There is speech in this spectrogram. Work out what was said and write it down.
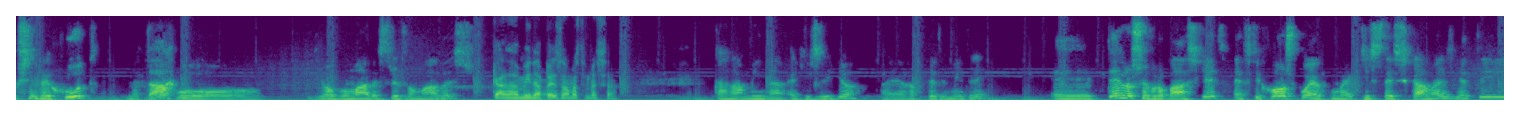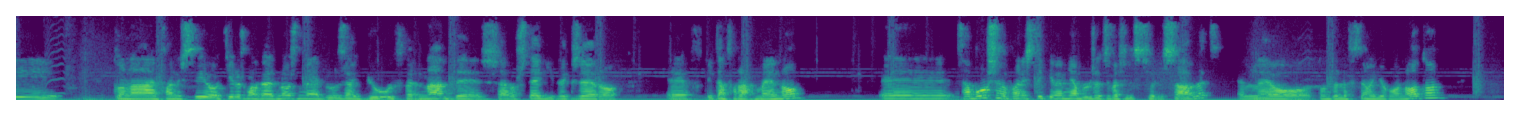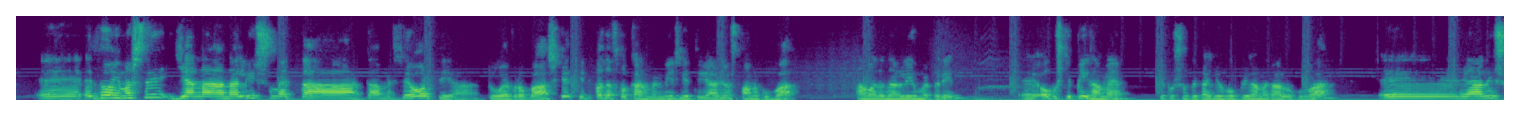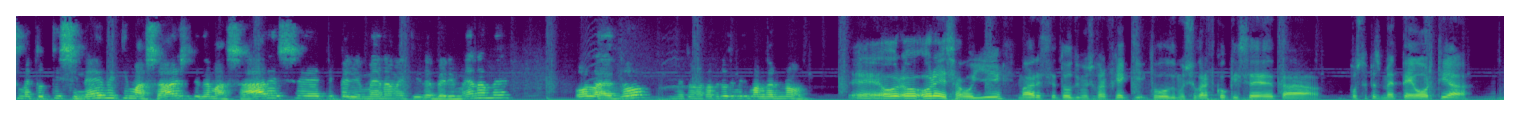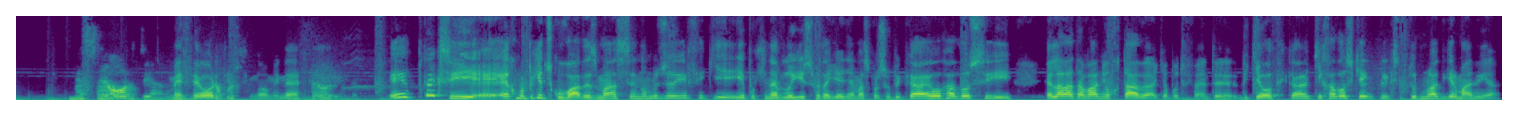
Hoops in the Hood μετά από δύο εβδομάδες, τρεις εβδομάδες. Κάνα μήνα ε, να είμαστε μέσα. Κάνα μήνα έχεις δίκιο, ε, αγαπητέ Δημήτρη. Ε, τέλος Ευρωμπάσκετ, ευτυχώς που έχουμε κλειστέ τι κάμερες γιατί το να εμφανιστεί ο κύριος Μαργαρινός με μπλούζα Γιούλ, Φερνάντες, Αροστέγγι, δεν ξέρω, ε, ήταν φραγμένο. Ε, θα μπορούσε να εμφανιστεί και με μια μπλούζα της Βασίλισσας Ελισάβετ, ε, λέω των τελευταίων γεγονότων. Ε, εδώ είμαστε για να αναλύσουμε τα, τα μεθεόρτια του Ευρωμπάσκετ, γιατί πάντα αυτό κάνουμε εμείς, γιατί αλλιώς πάμε κουβά, άμα τα αναλύουμε πριν. Ε, όπως και πήγαμε, και προσωπικά και εγώ πήγα μεγάλο κουβά, ε, να αναλύσουμε το τι συνέβη, τι μας άρεσε, τι δεν μας άρεσε, τι περιμέναμε, τι δεν περιμέναμε. Όλα εδώ με τον αγαπητό Δημήτρη Μαργαρινό. Ε, ωραία εισαγωγή. Μ' άρεσε το δημοσιογραφικό, το δημοσιογραφικό κλισέ, τα, πώς το είπες, μετεόρτια; Μεθεόρτια. Μεθεόρτια, συγγνώμη, ναι. Ε, εντάξει, ε, έχουμε πει και τι κουβάδες μας. Ε, νομίζω ήρθε και η εποχή να ευλογήσουμε τα γένια μας. Προσωπικά, εγώ είχα δώσει Ελλάδα τα βάνη οχτάδα και από ό,τι φαίνεται δικαιώθηκα και είχα δώσει και έκπληξη του τουρνουά την Γερμανία.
